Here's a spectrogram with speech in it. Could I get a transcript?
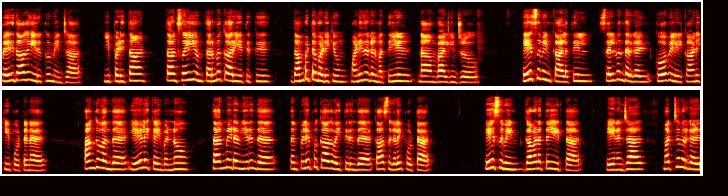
பெரிதாக இருக்கும் என்றார். இப்படித்தான் தான் செய்யும் தர்ம காரியத்திற்கு தம்பட்டம் அடிக்கும் மனிதர்கள் மத்தியில் நாம் வாழ்கின்றோம். இயேசுவின் காலத்தில் செல்வந்தர்கள் கோவிலில் காணிக்கை போட்டனர். அங்கு வந்த ஏழை கைம்பெண்ணோ தம்மிடம் இருந்த தன் பிழைப்புக்காக வைத்திருந்த காசுகளை போட்டார். இயேசுவின் கவனத்தை ஈர்த்தார். ஏனென்றால் மற்றவர்கள்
